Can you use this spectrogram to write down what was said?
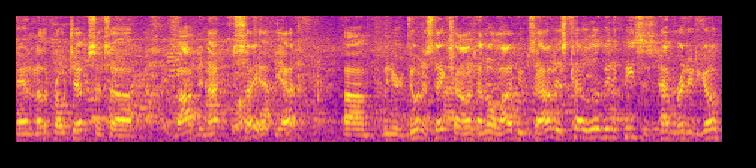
And another pro tip, since uh, Bob did not say it yet, um, when you're doing a steak challenge, I know a lot of people say, I'll just cut a little bitty pieces and have them ready to go.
